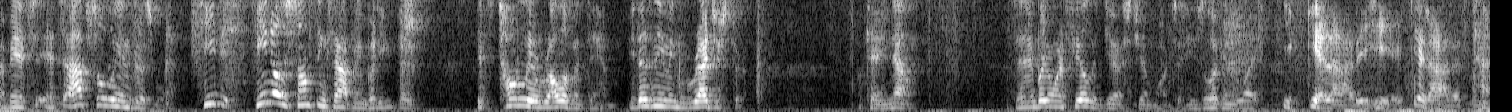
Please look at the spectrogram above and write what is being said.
I mean, it's, it's absolutely invisible. He, he knows something's happening, but he, it's totally irrelevant to him. He doesn't even register. Okay, now, does anybody want to feel it? Yes, Jim wants it. He's looking at like, you get out of here, get out of town.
